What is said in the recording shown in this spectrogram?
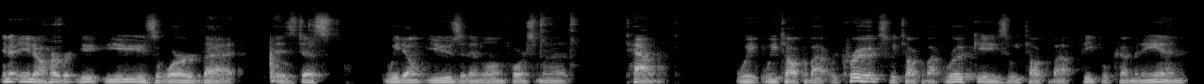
You know, you know, Herbert, you, you use a word that is just, we don't use it in law enforcement talent. We, we talk about recruits, we talk about rookies, we talk about people coming in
